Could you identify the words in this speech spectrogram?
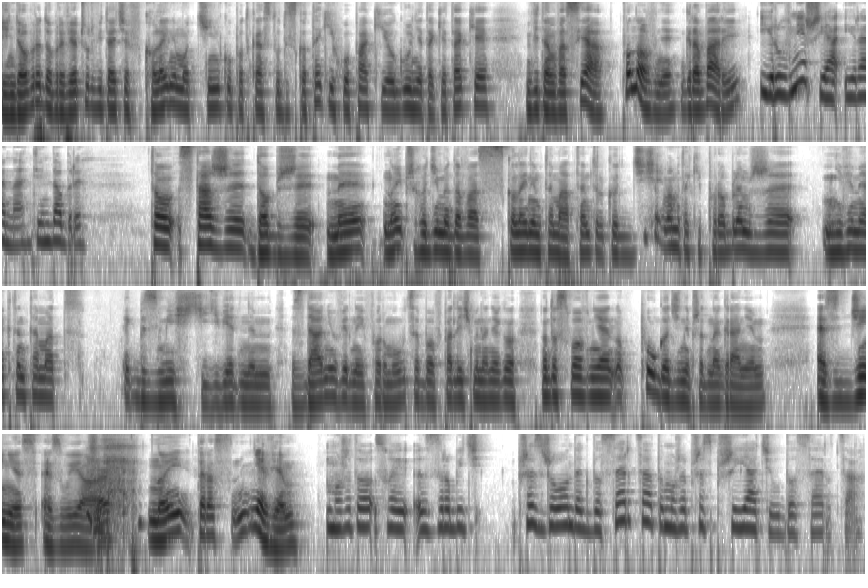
Dzień dobry, dobry wieczór, witajcie w kolejnym odcinku podcastu Dyskoteki, Chłopaki, ogólnie takie takie. Witam was ja, ponownie, Grabari. I również ja, Irenę. Dzień dobry. To starzy, dobrzy my, no i przychodzimy do was z kolejnym tematem, tylko dzisiaj mamy taki problem, że nie wiemy jak ten temat jakby zmieścić w jednym zdaniu, w jednej formułce, bo wpadliśmy na niego no dosłownie no, pół godziny przed nagraniem. As genius as we are. No i teraz nie wiem, Może to, słuchaj, zrobić przez żołądek do serca, to może przez przyjaciół do serca.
